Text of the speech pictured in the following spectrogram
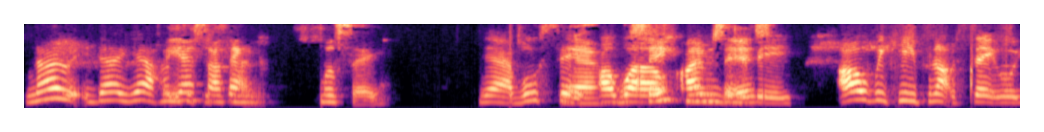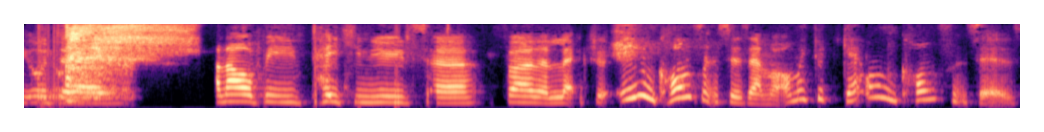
No, no, yeah, 100%. yes, I think we'll see. Yeah, we'll see. Yeah, uh, well, we'll see. I'm going to be. I'll be keeping up to date with what you're doing, and I'll be taking you to further lecture, even conferences. Emma, oh my god, get on conferences.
